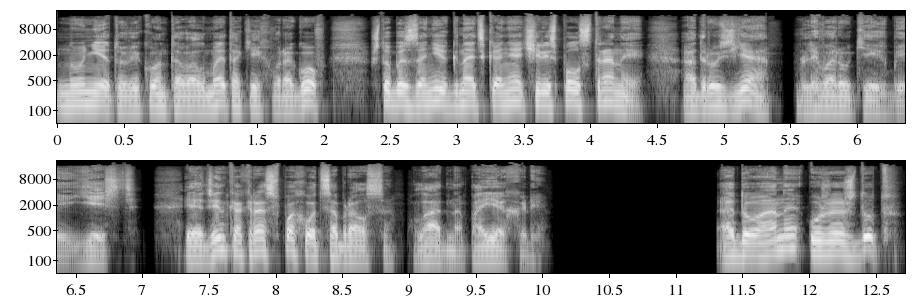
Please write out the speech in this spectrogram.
«Ну нет у Виконта Валме таких врагов, чтобы за них гнать коня через полстраны, а друзья, леворуки их бей, есть. И один как раз в поход собрался. Ладно, поехали». «Адуаны уже ждут»,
